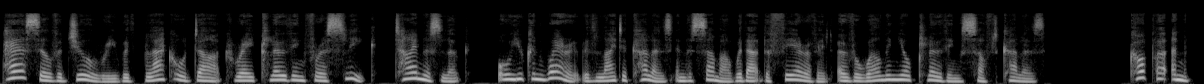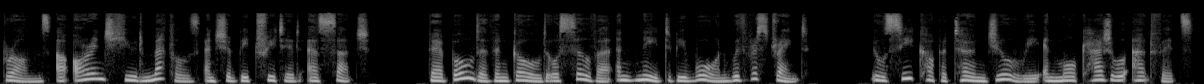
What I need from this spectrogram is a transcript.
Pair silver jewelry with black or dark gray clothing for a sleek, timeless look, or you can wear it with lighter colors in the summer without the fear of it overwhelming your clothing's soft colors. Copper and bronze are orange hued metals and should be treated as such. They're bolder than gold or silver and need to be worn with restraint. You'll see copper tone jewelry in more casual outfits,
